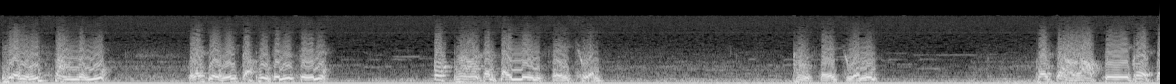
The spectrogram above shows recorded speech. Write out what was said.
เพียงหรือฟังอย่างนี้และเพียงหรือกับผู้เป็นนิสีเนี่ยก็พากันไปเมืองเสฉวนข้างเสฉวนนั้นพระเจ้าหลอกปีก็ต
